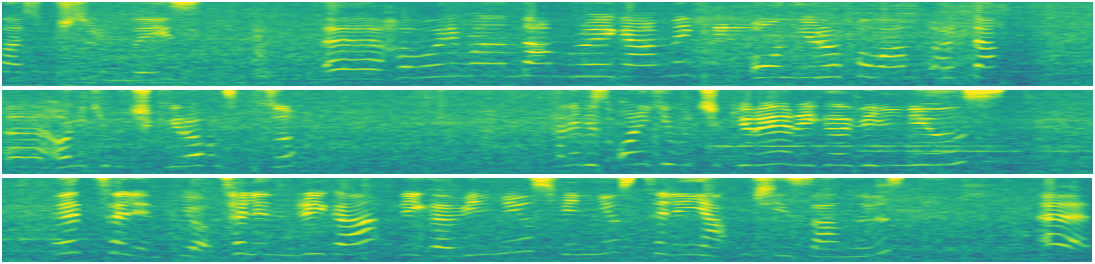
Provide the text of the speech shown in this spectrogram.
Yaklaşmış durumdayız. E, havalimanından buraya gelmek 10 euro falan hatta e, 12,5 euro tuttu. Hani biz 12,5 euroya Riga Vilnius ve Tallinn. Yok Tallinn Riga, Riga Vilnius, Vilnius Tallinn yapmış insanlarız. Evet,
